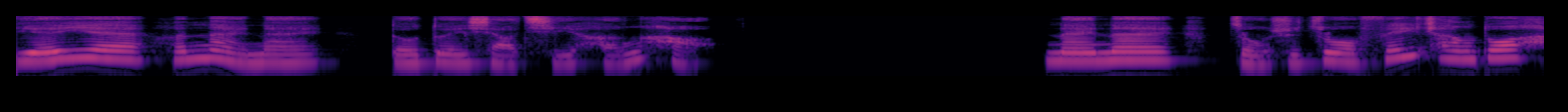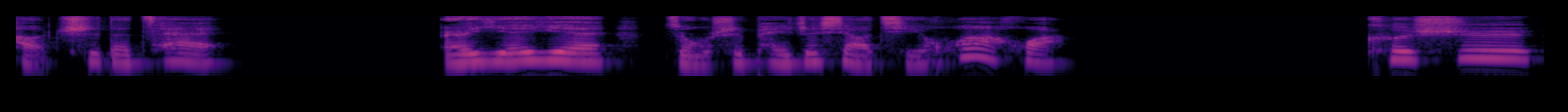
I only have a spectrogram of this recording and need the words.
爷爷和奶奶都对小琪很好。奶奶总是做非常多好吃的菜，而爷爷总是陪着小琪画画。可是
